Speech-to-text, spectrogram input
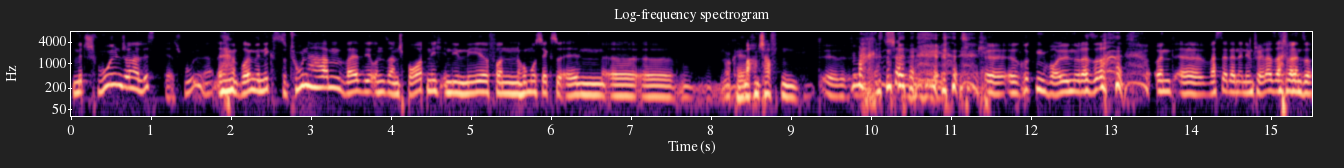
mit schwulen Journalisten, der ist schwul, ne, wollen wir nichts zu tun haben, weil wir unseren Sport nicht in die Nähe von homosexuellen äh, äh, Okay. Machenschaften äh, äh, rücken wollen oder so. Und äh, was er dann in dem Trailer sagt, war dann so,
